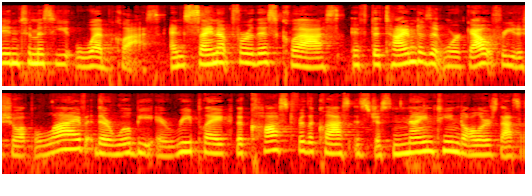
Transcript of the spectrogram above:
intimacy web class and sign up for this class. If the time doesn't work out for you to show up live, there will be a replay. The cost for the class is just $19. That's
